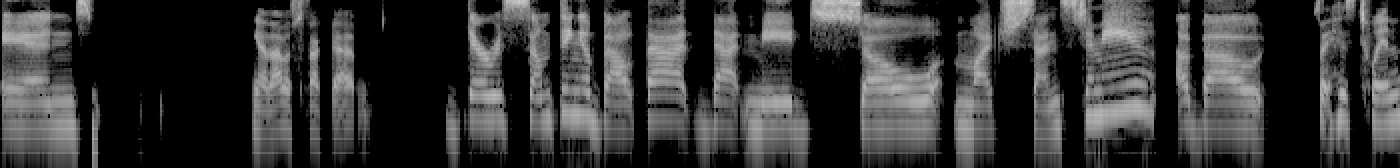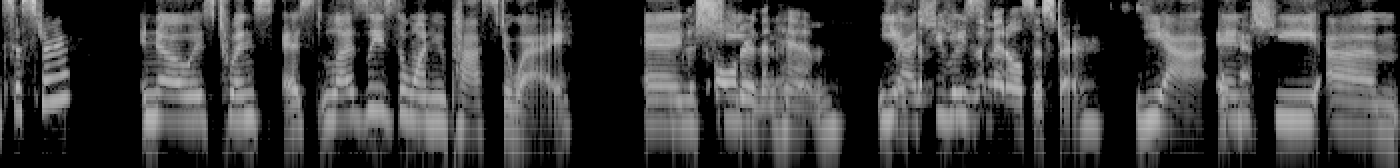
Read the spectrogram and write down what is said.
and yeah, that was fucked up. There was something about that that made so much sense to me about it his twin sister? No, his twins. Leslie's the one who passed away, and she's older than him. Yeah, like the, she was the middle sister. Yeah, okay. and she um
